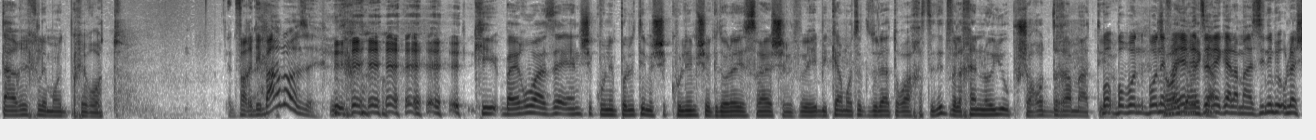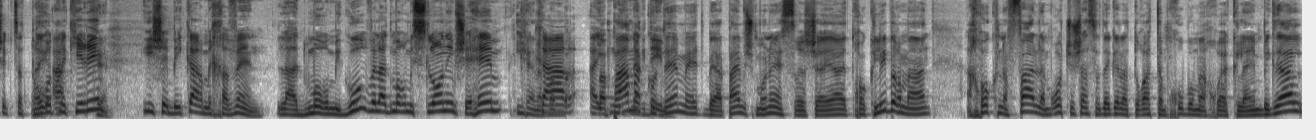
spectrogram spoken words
תאריך למועד בחירות. כבר דיברנו על זה. כי באירוע הזה אין שיקולים פוליטיים, יש שיקולים של גדולי ישראל, של בעיקר מועצת גדולי התורה החסידית, ולכן לא יהיו פשרות דרמטיות. בוא, בוא, בוא נבהר את זה רגע למאזינים אולי שקצת פחות אה, מכירים, כן. איש שבעיקר מכוון לאדמו"ר מגור ולאדמו"ר מסלונים שהם כן, עיקר ב- בפעם. הקודמת, ב-2018, שהיה את חוק ליברמן, החוק נפל למרות שש"ס ודגל התורה תמכו בו מאחורי הקלעים בגלל,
